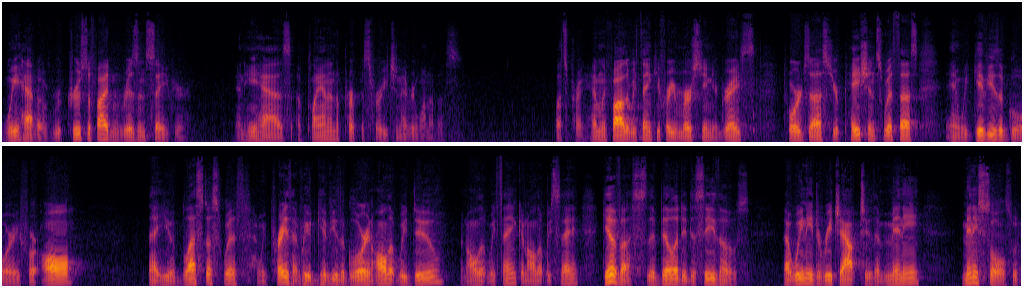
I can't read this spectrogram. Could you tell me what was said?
We have a crucified and risen Savior, and He has a plan and a purpose for each and every one of us. Let's pray. Heavenly Father, we thank you for your mercy and your grace towards us, your patience with us, and we give you the glory for all that you have blessed us with. And we pray that we would give you the glory in all that we do, and all that we think, and all that we say. Give us the ability to see those that we need to reach out to, that many, many souls would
